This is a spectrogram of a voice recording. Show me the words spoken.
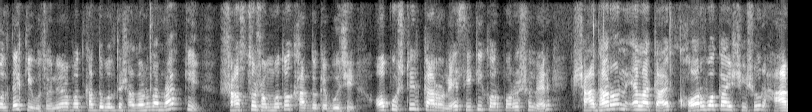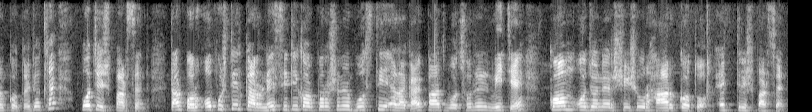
বলতে কি বুঝো? নিরাপদ খাদ্য বলতে সাধারণত আমরা কি? স্বাস্থ্যসম্মত খাদ্যকে বুঝি। অপুষ্টির কারণে সিটি কর্পোরেশনের সাধারণ এলাকায় খর্বকায় শিশুর হার কত? এটা হচ্ছে পঁচিশ পার্সেন্ট তারপর অপুষ্টির কারণে সিটি কর্পোরেশনের বস্তি এলাকায় পাঁচ বছরের নিচে কম ওজনের শিশুর হার কত? একত্রিশ পার্সেন্ট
